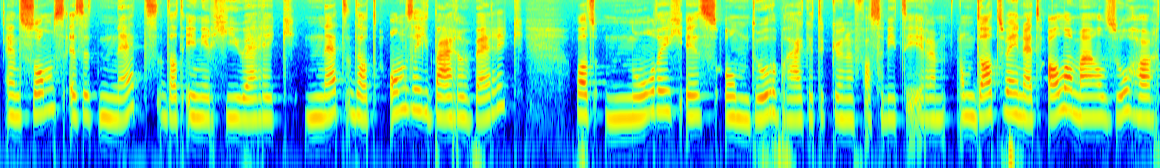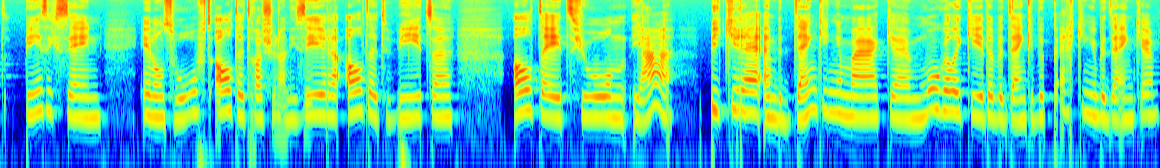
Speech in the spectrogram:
En soms is het net dat energiewerk, net dat onzichtbare werk, wat nodig is om doorbraken te kunnen faciliteren. Omdat wij net allemaal zo hard bezig zijn in ons hoofd, altijd rationaliseren, altijd weten, altijd gewoon, ja, piekeren en bedenkingen maken, mogelijkheden bedenken, beperkingen bedenken.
